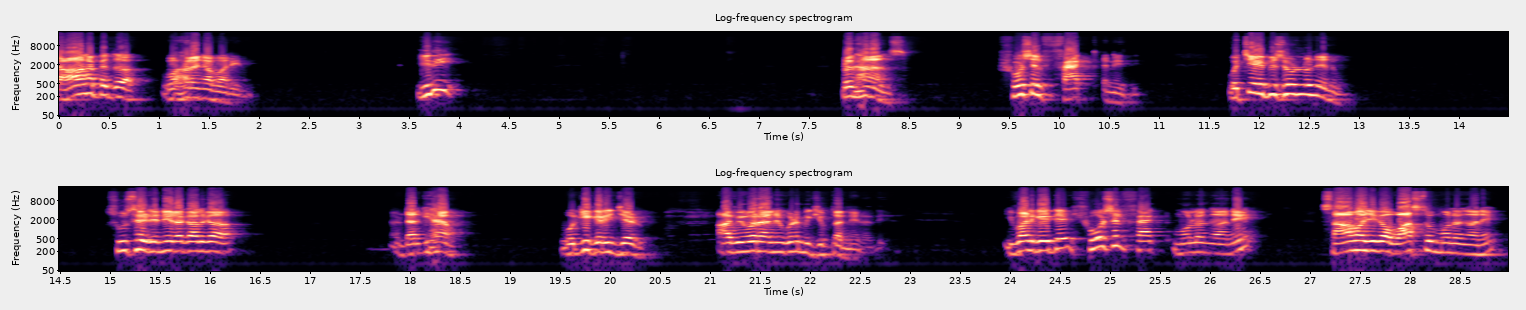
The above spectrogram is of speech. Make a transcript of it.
చాలా పెద్ద వ్యవహారంగా మారింది. ఇది ప్రధాన అంశం. సోషల్ ఫ్యాక్ట్ అనేది. వచ్చే ఎపిసోడ్లో నేను సూసైడ్ ఎన్ని రకాలుగా డర్గ్హామ్ వర్గీకరించాడు. ఆ వివరాలను కూడా మీకు చెప్తాను నేను అది. ఇవాళకైతే సోషల్ ఫ్యాక్ట్ మూలంగానే సామాజిక వాస్తవం మూలంగానే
